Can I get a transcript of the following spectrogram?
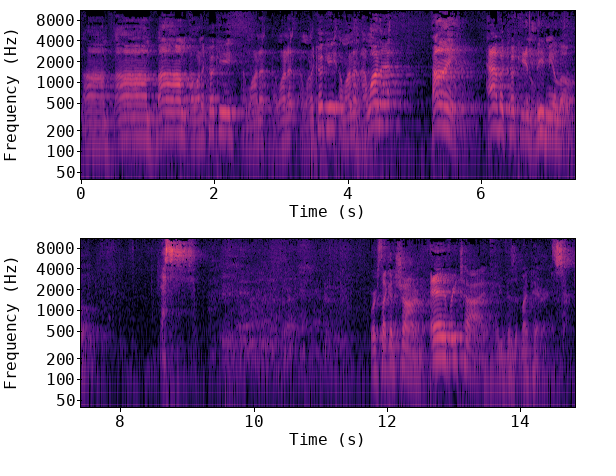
Mom, Mom, Mom, I want a cookie. I want it, I want it, I want a cookie, I want it, I want it. Fine, have a cookie and leave me alone. Yes! Works like a charm every time we visit my parents.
